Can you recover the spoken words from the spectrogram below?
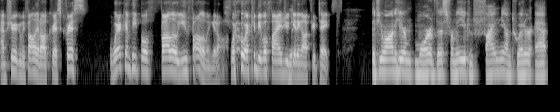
I'm sure you're going to be following it all, Chris. Chris, where can people follow you following it all? Where, where can people find you Yeah. getting off your takes? If you want to hear more of this from me, you can find me on Twitter at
